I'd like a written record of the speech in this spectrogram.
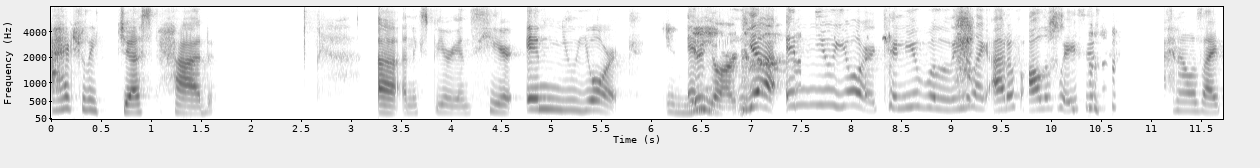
I actually just had uh, an experience here in New York. in New In- York. Yeah, in New York. Can you believe? Like out of all the places. And I was like,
